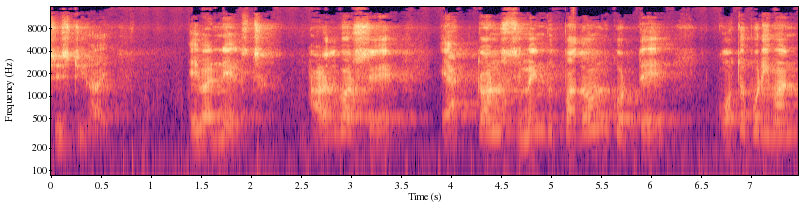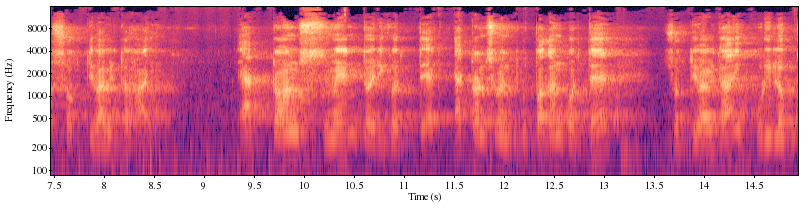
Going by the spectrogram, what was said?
সৃষ্টি হয়। এবার নেক্সট ভারতবর্ষে এক টন সিমেন্ট উৎপাদন করতে কত পরিমাণ শক্তি ব্যবহৃত হয়? এক টন সিমেন্ট তৈরি করতে, এক টন সিমেন্ট উৎপাদন করতে শক্তি ব্যবহৃত হয় কুড়ি লক্ষ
